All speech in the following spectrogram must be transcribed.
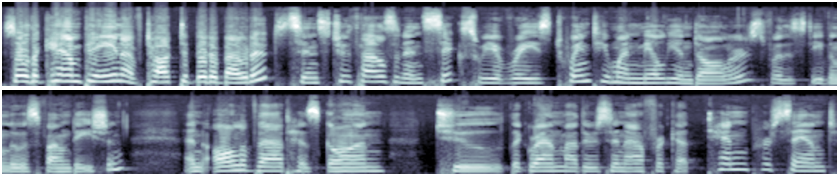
So, the campaign, I've talked a bit about it. Since 2006, we have raised $21 million for the Stephen Lewis Foundation, and all of that has gone to the grandmothers in Africa. 10%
